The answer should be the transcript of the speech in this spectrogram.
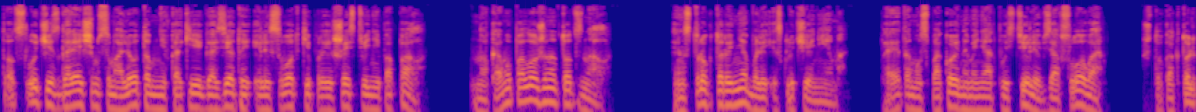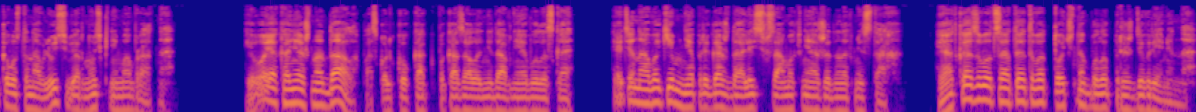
Тот случай с горящим самолетом ни в какие газеты или сводки происшествий не попал, но кому положено, тот знал. Инструкторы не были исключением, поэтому спокойно меня отпустили, взяв слово, что как только восстановлюсь, вернусь к ним обратно. Его я, конечно, дал, поскольку, как показала недавняя вылазка, эти навыки мне пригождались в самых неожиданных местах и отказываться от этого точно было преждевременно.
